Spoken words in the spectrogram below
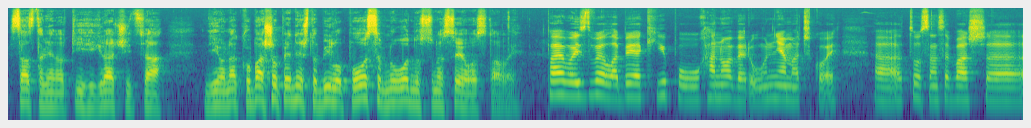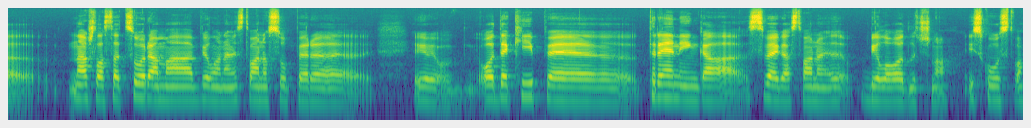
sastavljena od tih igračica, gdje je onako baš opet nešto bilo posebno u odnosu na sve ostale. Pa evo, izdvojila bi ekipu u Hanoveru, u Njemačkoj. Uh, tu sam se baš uh, našla sa curama, bilo nam je stvarno super. Uh, od ekipe, treninga, svega stvarno je bilo odlično iskustvo.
